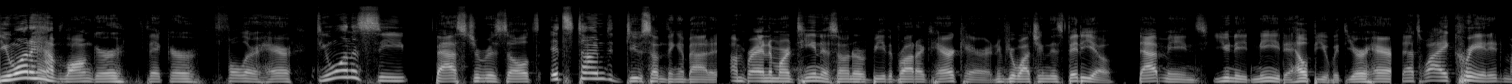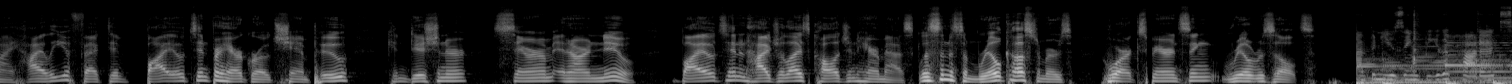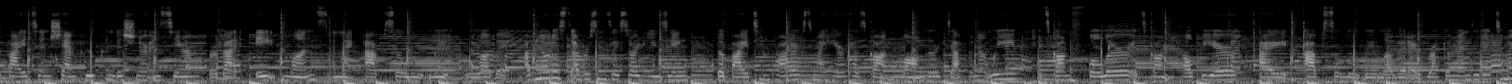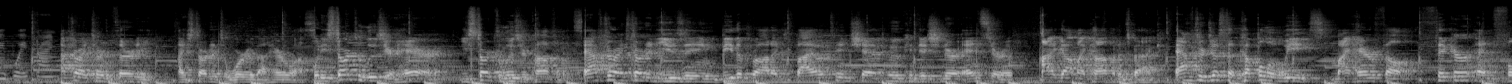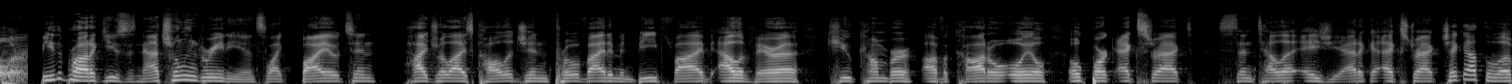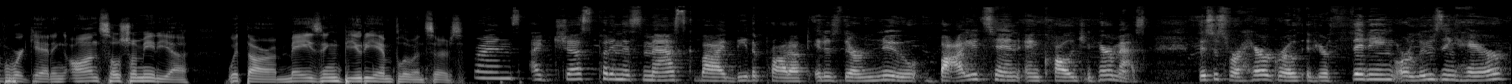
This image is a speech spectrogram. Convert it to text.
Do you want to have longer, thicker, fuller hair? Do you want to see faster results? It's time to do something about it. I'm Brandon Martinez, owner of B. the Product Hair Care. And if you're watching this video, that means you need me to help you with your hair. That's why I created my highly effective Biotin for Hair Growth shampoo, conditioner, serum, and our new Biotin and Hydrolyzed Collagen Hair Mask. Listen to some real customers who are experiencing real results. I've been using B. The Products Biotin shampoo, conditioner, and serum for about eight months, and I absolutely love it. I've noticed ever since I started using the Biotin products, my hair has gotten longer, definitely. It's gone fuller, it's gone healthier. I absolutely love it. I recommended it to my boyfriend. After I turned 30, I started to worry about hair loss. When you start to lose your hair, you start to lose your confidence. After I started using B. The Products Biotin shampoo, conditioner, and serum, I got my confidence back. After just a couple of weeks, my hair felt thicker and fuller. B. the product uses natural ingredients like biotin, hydrolyzed collagen, provitamin B5, aloe vera, cucumber, avocado oil, oak bark extract, Centella asiatica extract. Check out the love we're getting on social media with our amazing beauty influencers. Friends, I just put in this mask by B. The Product. It is their new biotin and collagen hair mask. This is for hair growth. If you're thinning or losing hair,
